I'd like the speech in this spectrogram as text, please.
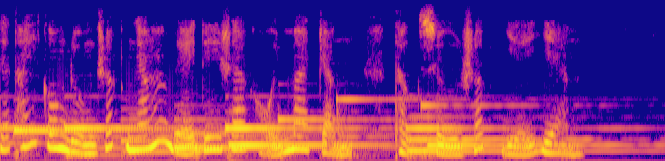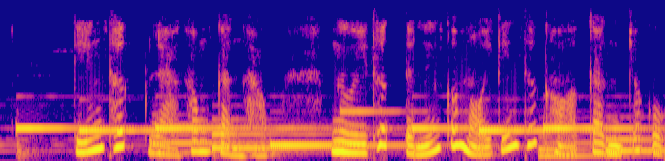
sẽ thấy con đường rất ngắn để đi ra khỏi ma trận. Thật sự rất dễ dàng. Kiến thức là không cần học. Người thức tỉnh có mọi kiến thức họ cần cho cuộc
